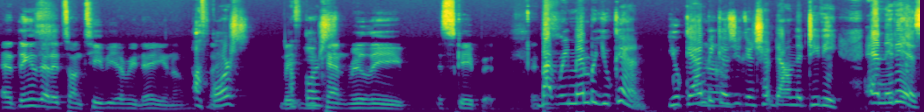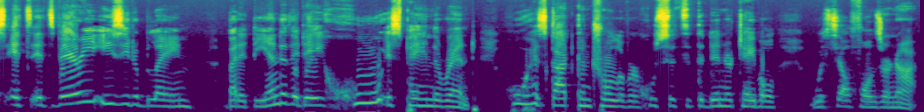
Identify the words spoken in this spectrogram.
And the thing is that it's on TV every day. You know, Of Like, course. but of course. you can't really escape it. It's- But remember, you can. You can Yeah. because you can shut down the TV. And it is. It's it's very easy to blame. But at the end of the day, who is paying the rent? Who has got control over who sits at the dinner table with cell phones or not?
